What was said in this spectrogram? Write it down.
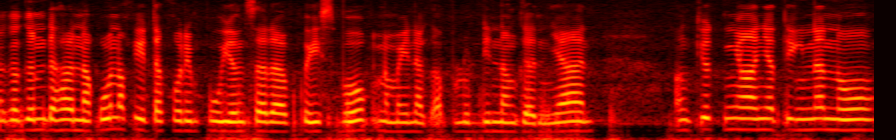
Nagagandahan ako, nakita ko rin po yan sa Facebook na may nag-upload din ng ganyan. Ang cute nga niya tingnan no.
